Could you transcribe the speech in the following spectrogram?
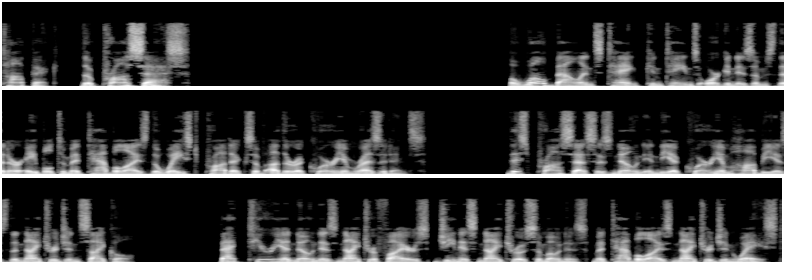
The process A well-balanced tank contains organisms that are able to metabolize the waste products of other aquarium residents. This process is known in the aquarium hobby as the nitrogen cycle. Bacteria known as nitrifiers genus Nitrosomonas metabolize nitrogen waste.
